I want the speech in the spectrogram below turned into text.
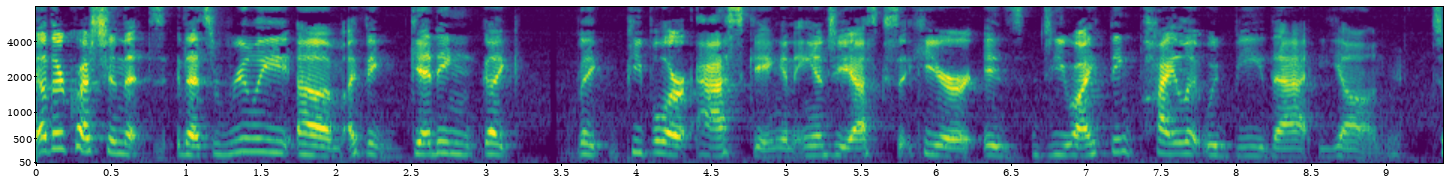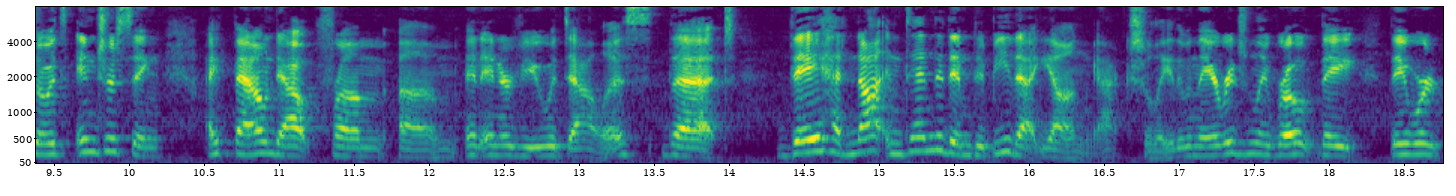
other question that's that's really um, I think getting like like people are asking and Angie asks it here is do you I think Pilate would be that young? So it's interesting. I found out from um, an interview with Dallas that they had not intended him to be that young actually. When they originally wrote they they were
